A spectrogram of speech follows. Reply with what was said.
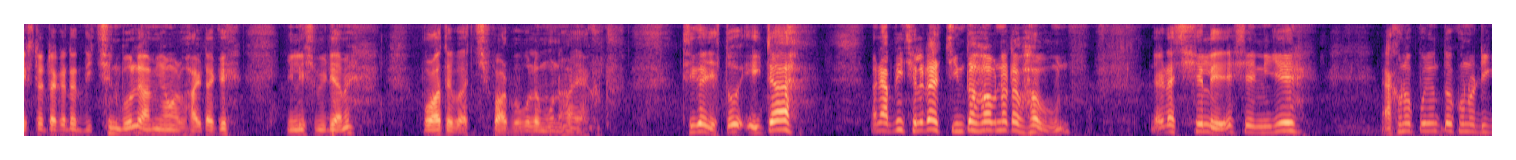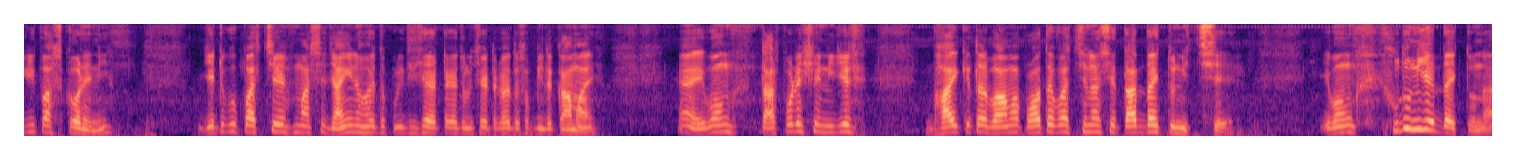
এক্সট্রা টাকাটা দিচ্ছেন বলে আমি আমার ভাইটাকে ইংলিশ মিডিয়ামে পড়াতে পারছি, পারব বলে মনে হয় এখন। ঠিক আছে, তো এইটা মানে আপনি ছেলেটার চিন্তা ভাবনাটা ভাবুন একটা ছেলে, সে নিজে এখনও পর্যন্ত কোনো ডিগ্রি পাস করেনি, যেটুকু পাচ্ছে মাসে, জানি না হয়তো কুড়ি তিরিশ হাজার টাকা, চল্লিশ হাজার টাকা হয়তো সব নিজে কামায়। হ্যাঁ এবং তারপরে সে নিজের ভাইকে তার বাবা মা পড়াতে পারছে না, সে তার দায়িত্ব নিচ্ছে। এবং শুধু নিজের দায়িত্ব না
